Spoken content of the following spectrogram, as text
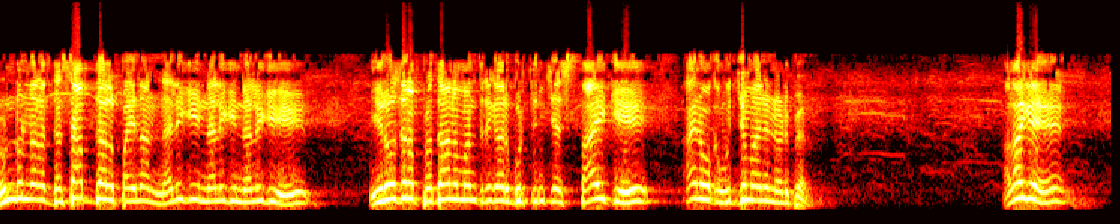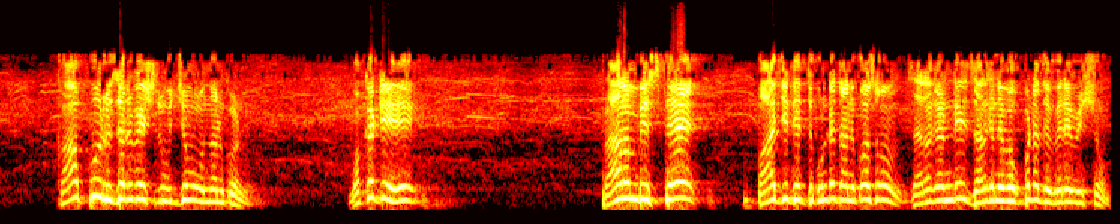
రెండున్నర దశాబ్దాల పైన నలిగి నలిగి నలిగి ఈ రోజున ప్రధానమంత్రి గారు గుర్తించే స్థాయికి ఆయన ఒక ఉద్యమాన్ని నడిపారు. అలాగే కాపు రిజర్వేషన్ ఉద్యమం ఉందనుకోండి. ఒకటి ప్రారంభిస్తే బాధ్యత ఎత్తుకుంటే దానికోసం జరగండి జరగనివ్వకపోతే అది వేరే విషయం.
